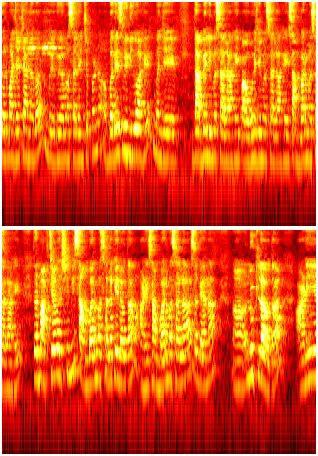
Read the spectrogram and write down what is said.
तर माझ्या चॅनलवर वेगवेगळ्या मसाल्यांचे पण बरेच व्हिडिओ आहेत. म्हणजे दाबेली मसाला आहे पावभाजी मसाला आहे सांबार मसाला आहे. तर मागच्या वर्षी मी सांबार मसाला केला होता आणि सांबार मसाला सगळ्यांना लुटला होता. आणि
